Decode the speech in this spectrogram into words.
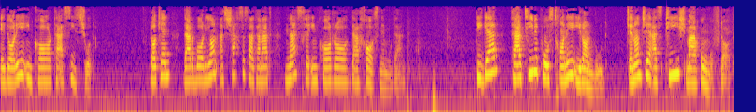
اداره این کار تأسیس شد. لکن درباریان از شخص سلطنت نسخ این کار را درخواست نمودند. دیگر ترتیب پستخانه ایران بود چنانچه از پیش مرقوم افتاد.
